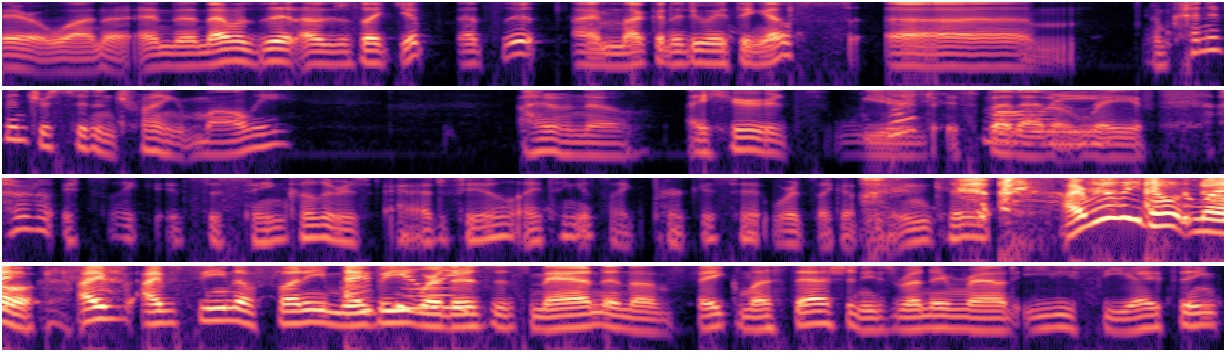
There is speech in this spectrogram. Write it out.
marijuana, and then that was it. I was just like, "Yep, that's it. I'm not gonna do anything else." Um, I'm kind of interested in trying Molly. I don't know. I hear it's weird. It's been at Molly? a rave. I don't know. It's like it's the same color as Advil. I think it's like Percocet, where it's like a painkiller. I really don't know. I've I've seen a funny movie feel where like- there's this man in a fake mustache and he's running around EDC, I think,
